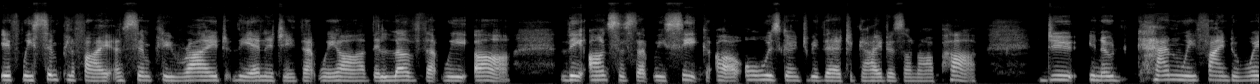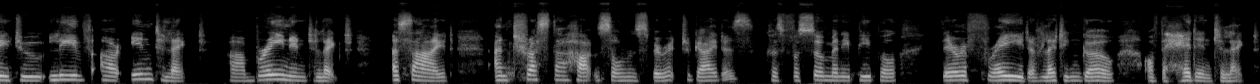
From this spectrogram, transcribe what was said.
if we simplify and simply ride the energy that we are, the love that we are, the answers that we seek are always going to be there to guide us on our path. Do you know? Can we find a way to leave our intellect, our brain intellect, aside and trust our heart and soul and spirit to guide us because for so many people they're afraid of letting go of the head intellect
